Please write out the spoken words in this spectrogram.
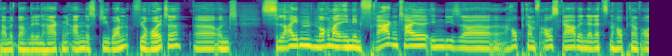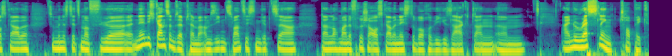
Damit machen wir den Haken an das G1 für heute äh, und sliden nochmal in den Fragenteil in dieser äh, Hauptkampfausgabe, in der letzten Hauptkampfausgabe, zumindest jetzt mal für, ne, nicht ganz im September, am 27. gibt es ja dann nochmal eine frische Ausgabe nächste Woche, wie gesagt, dann ähm, eine Wrestling Topic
